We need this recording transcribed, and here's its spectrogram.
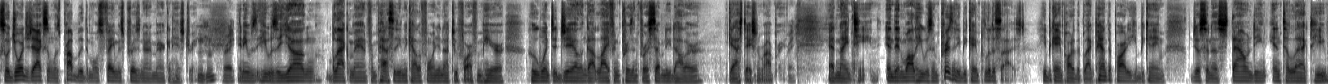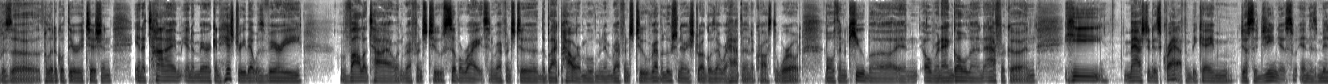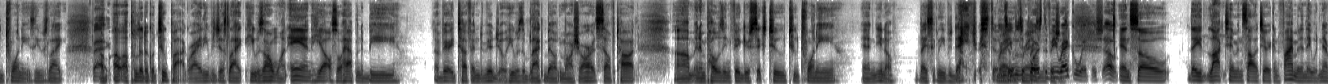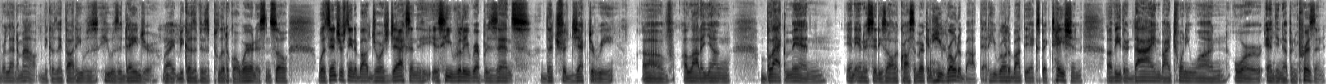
So George Jackson was probably the most famous prisoner in American history. Mm-hmm, right. And he was he was a young black man from Pasadena, California, not too far from here, who went to jail and got life in prison for a $70 gas station robbery Right. at 19. And then while he was in prison, he became politicized. He became part of the Black Panther Party. He became just an astounding intellect. He was a political theoretician in a time in American history that was very volatile in reference to civil rights, in reference to the Black Power movement, in reference to revolutionary struggles that were happening across the world, both in Cuba and over in Angola and Africa. And he mastered his craft and became just a genius in his mid 20s. He was like a, a, a political Tupac, right? He was just like, he was on one. And he also happened to be a very tough individual. He was a black belt in martial arts, self taught, um, an imposing figure, 6'2, 220. And, you know, basically he was dangerous to, Right. to He was to a prison force to be reckoned with for sure. And so they locked him in solitary confinement and they would never let him out because they thought he was he was a danger, right? Mm-hmm. Because of his political awareness. And so what's interesting about George Jackson is he really represents the trajectory of a lot of young black men in inner cities all across America. And he wrote about that. He wrote about the expectation of either dying by 21 or ending up in prison.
